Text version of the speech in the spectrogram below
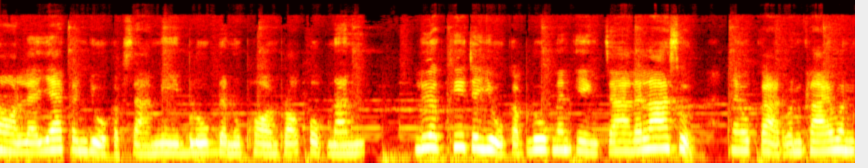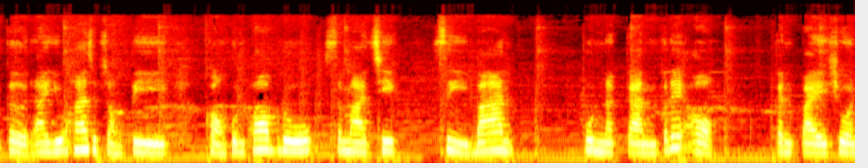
นอนและแยกกันอยู่กับสามีบลูคดนุพรเพราะกบนั้น เลือกที่จะอยู่กับลูกนั่นเองจ้าและล่าสุด ในโอกาสวันคล้ายวันเกิดอายุ 52 ปี ของคุณพ่อบรูคสมาชิก 4 บ้าน ปุณกันก็ได้ออกกันไปชวน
